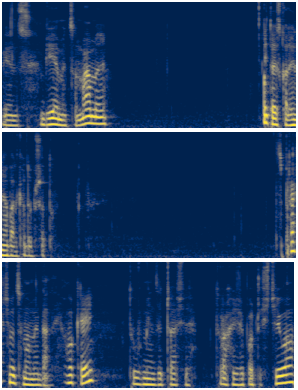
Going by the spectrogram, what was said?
więc bijemy co mamy. I to jest kolejna walka do przodu. Sprawdźmy, co mamy dalej. Ok, tu w międzyczasie trochę się poczyściło.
